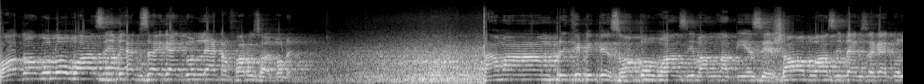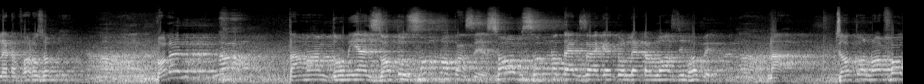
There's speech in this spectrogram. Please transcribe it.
কতগুলো ওয়াজিব এক জায়গায় করলে একটা ফরজ হয় বলেন। তাম পৃথিবীতে যত ওয়াজিব আল্লাহ দিয়েছে সব ওয়াজিব এক জায়গায় করলে একটা ফরজ হবে। বলেন? তাম দুনিয়ায় যত সুন্নত আছে সব সুন্নত এক জায়গায় করলে একটা ওয়াজিব হবে? না। যত নফল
